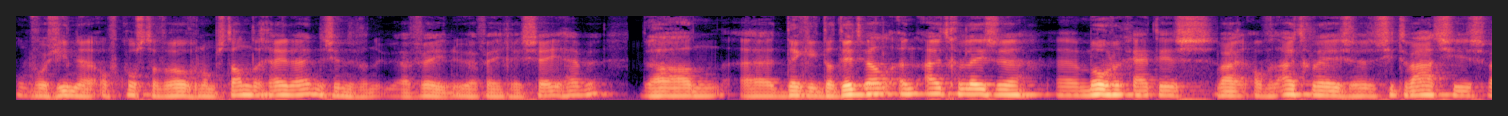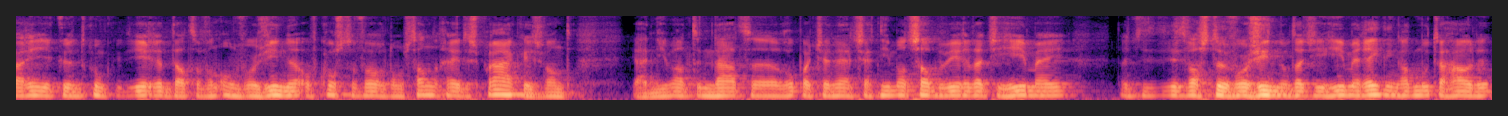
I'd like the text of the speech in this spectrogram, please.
onvoorziene of kostenverhogende omstandigheden, in de zin van UAV en UAVGC hebben, dan uh, denk ik dat dit wel een uitgelezen uh, mogelijkheid is, waar, of een uitgelezen situatie is waarin je kunt concluderen dat er van onvoorziene of kostenverhogende omstandigheden sprake is. Want ja, niemand, inderdaad, uh, Rob net zegt, niemand zal beweren dat je hiermee, dat je, dit was te voorzien, of dat je hiermee rekening had moeten houden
